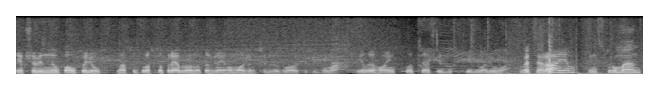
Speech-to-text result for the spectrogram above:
якщо він не впав пилюк. У нас тут просто прибрано, тож ми його можемо собі дозволити піднімати. І легонько це під, підмалювати. Витираємо інструмент,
